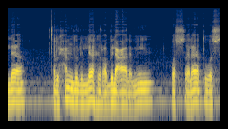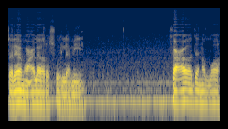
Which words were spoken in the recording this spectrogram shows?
الله الحمد لله رب العالمين والصلاة والسلام على رسول الأمين أعاذنا الله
